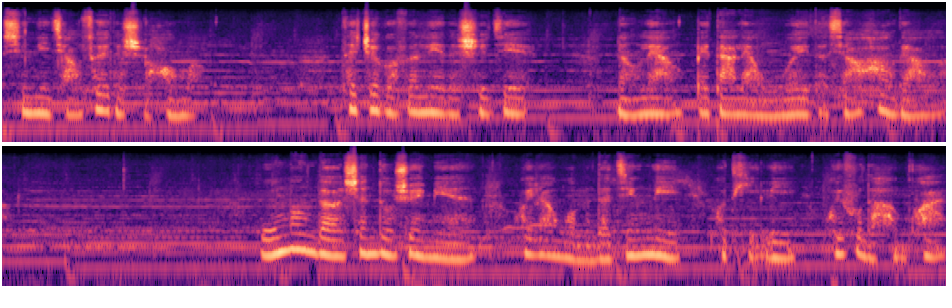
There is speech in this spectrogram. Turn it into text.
心力憔悴的时候吗？在这个分裂的世界，能量被大量无谓的消耗掉了。无梦的深度睡眠会让我们的精力和体力恢复得很快，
